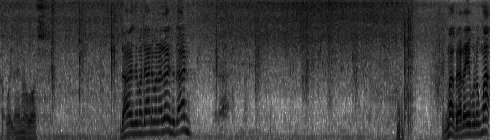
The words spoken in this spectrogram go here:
kawait na yun, boss. Dahil sa madaan naman aloy, sudaan. Ugma, berada mo ugma.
